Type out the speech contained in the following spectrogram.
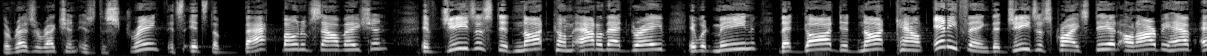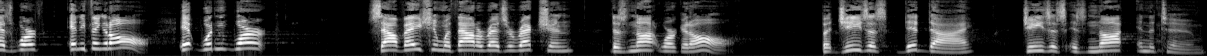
the resurrection is the strength? It's, it's the backbone of salvation. If Jesus did not come out of that grave, it would mean that God did not count anything that Jesus Christ did on our behalf as worth anything at all. It wouldn't work. Salvation without a resurrection does not work at all. But Jesus did die. Jesus is not in the tomb.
